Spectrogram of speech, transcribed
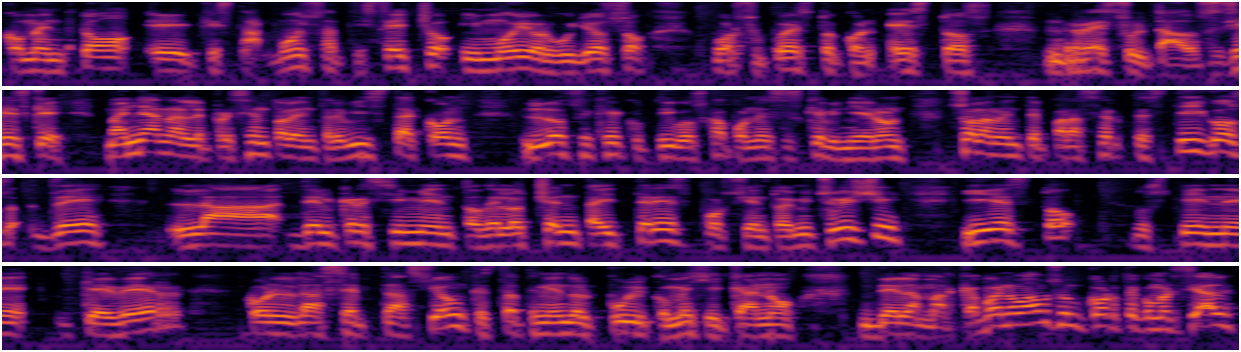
comentó eh, que está muy satisfecho y muy orgulloso, por supuesto, con estos resultados. Así es que mañana le presento la entrevista con los ejecutivos japoneses es que vinieron solamente para ser testigos de la del crecimiento del 83% de Mitsubishi y esto pues tiene que ver con la aceptación que está teniendo el público mexicano de la marca. Bueno, vamos a un corte comercial.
